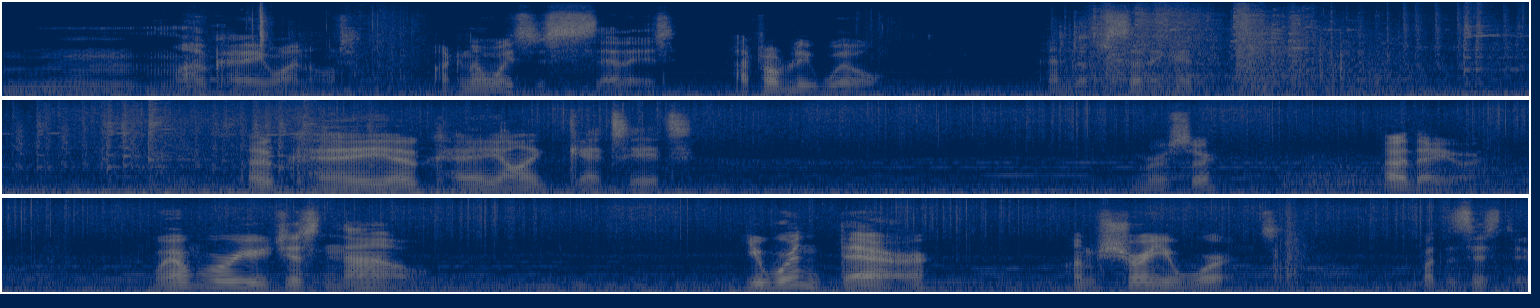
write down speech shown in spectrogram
Mm, okay, why not? I can always just sell it. I probably will end up selling it. Okay, okay, I get it. Mercer? Oh, there you are. Where were you just now? You weren't there. I'm sure you weren't. What does this do?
